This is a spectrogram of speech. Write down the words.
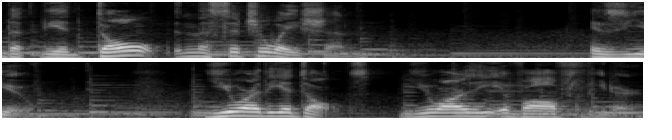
that the adult in the situation is you. You are the adult, you are the evolved leader.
